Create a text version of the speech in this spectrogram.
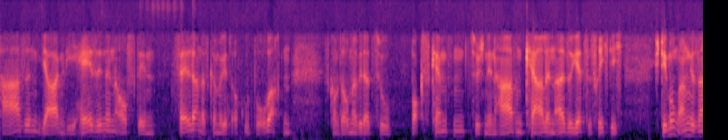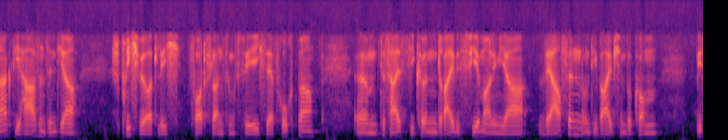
Hasen jagen die Häsinnen auf den Feldern. Das können wir jetzt auch gut beobachten. Es kommt auch immer wieder zu Boxkämpfen zwischen den Hasenkerlen. Also jetzt ist richtig Stimmung angesagt. Die Hasen sind ja sprichwörtlich fortpflanzungsfähig, sehr fruchtbar. Ähm, das heißt, sie können drei bis viermal im Jahr werfen und die Weibchen bekommen bis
